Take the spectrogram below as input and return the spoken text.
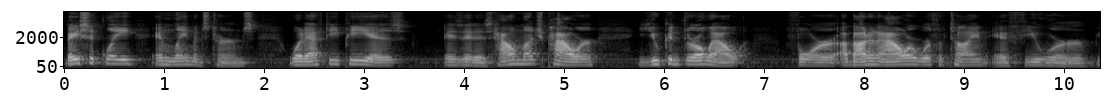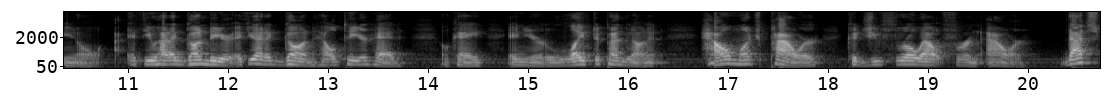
Basically in layman's terms what FTP is is it is how much power you can throw out for about an hour worth of time if you were you know if you had a gun to your if you had a gun held to your head okay, and your life depended on it, how much power could you throw out for an hour? That's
